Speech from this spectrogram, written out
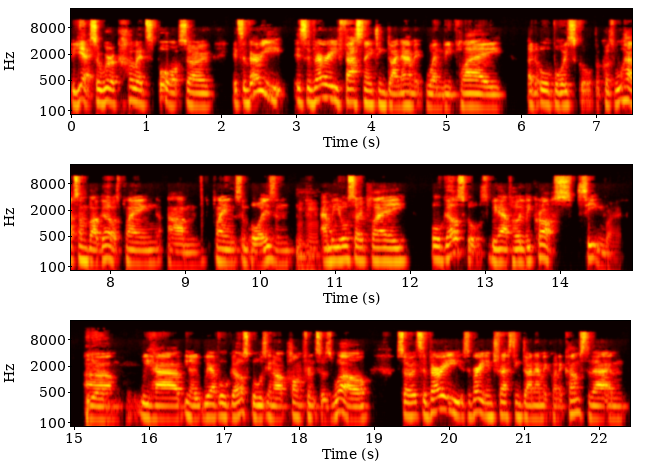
but yeah, so we're a co-ed sport, so it's a very it's a very fascinating dynamic when we play an all boys school because we'll have some of our girls playing um, playing some boys and Mhm. and we also play all girls schools. We have Holy Cross, Seton, Right. Yeah. um, we have, you know, we have all girls schools in our conference as well. So it's a very, it's a very interesting dynamic when it comes to that. And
